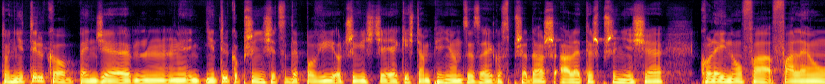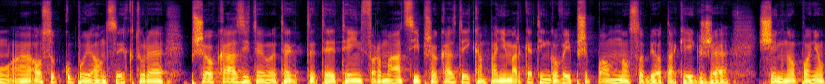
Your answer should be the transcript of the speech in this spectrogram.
to nie tylko będzie, mm, nie tylko przyniesie CDP-owi oczywiście jakieś tam pieniądze za jego sprzedaż, ale też przyniesie kolejną fa falę e, osób kupujących, które przy okazji tej, tej, tej, tej informacji, przy okazji tej kampanii marketingowej przypomną sobie o takiej grze, sięgną po nią.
